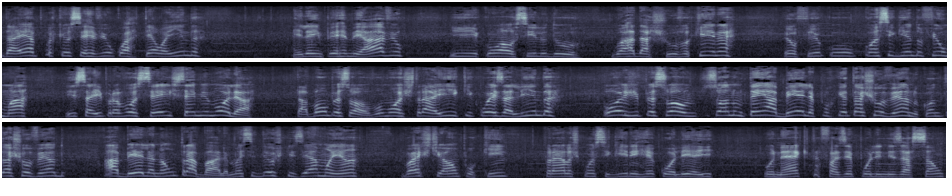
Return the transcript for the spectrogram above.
da época que eu servi o quartel ainda. Ele é impermeável e com o auxílio do guarda-chuva aqui, né? Eu fico conseguindo filmar isso aí para vocês sem me molhar. Tá bom, pessoal? Vou mostrar aí que coisa linda. Hoje, pessoal, só não tem abelha porque tá chovendo. Quando tá chovendo, a abelha não trabalha. Mas se Deus quiser, amanhã vai estiar um pouquinho para elas conseguirem recolher aí o néctar, fazer polinização,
